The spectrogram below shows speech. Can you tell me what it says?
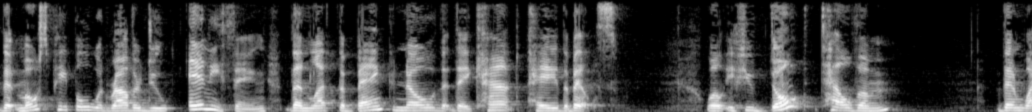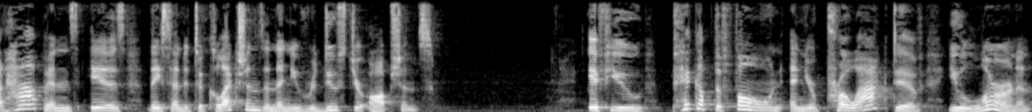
that most people would rather do anything than let the bank know that they can't pay the bills. Well, if you don't tell them, then what happens is they send it to collections and then you've reduced your options. If you pick up the phone and you're proactive, you learn an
